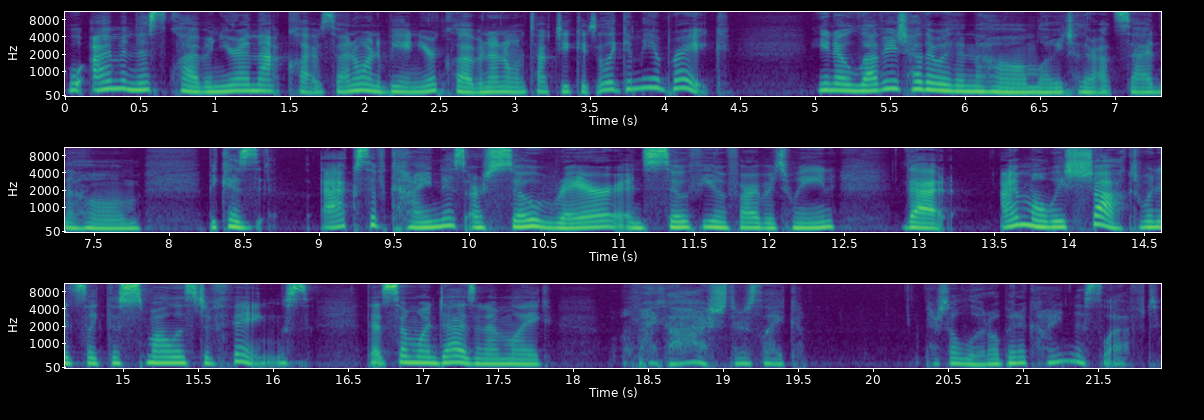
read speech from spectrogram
well i'm in this club and you're in that club so i don't want to be in your club and i don't want to talk to you kids like give me a break you know, love each other within the home, love each other outside the home, because acts of kindness are so rare and so few and far between that I'm always shocked when it's like the smallest of things that someone does. And I'm like, oh my gosh, there's like, there's a little bit of kindness left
